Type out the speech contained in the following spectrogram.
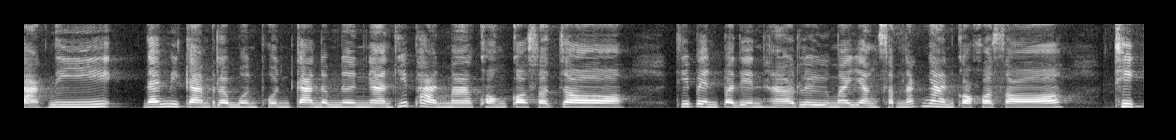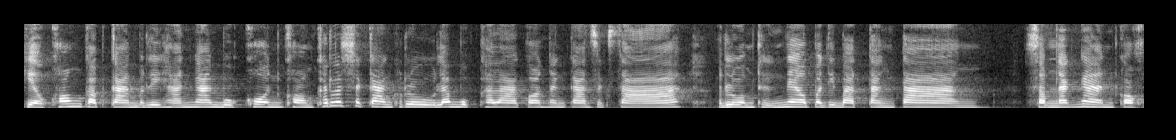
จากนี้ได้มีการประมวลผลการดำเนินงานที่ผ่านมาของกสจ ที่เป็นประเด็นหารือมายังสำนักงานกคสที่เกี่ยวข้องกับการบริหารงานบุคคลของข้าราชการครูและบุคลากรทางการศึกษา รวมถึงแนวปฏิบัติต่างๆ สำนักงานกค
